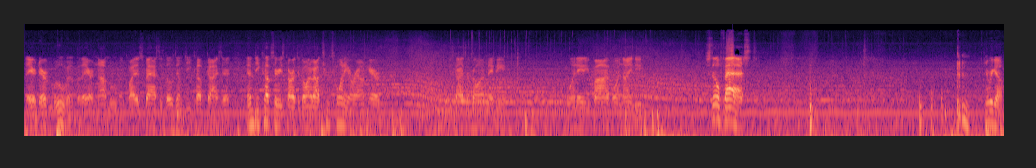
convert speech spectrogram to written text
they're they're moving, but they are not moving quite as fast as those MG Cup guys. They're MG Cup Series cars are going about 220 around here. These guys are going maybe 185, 190. Still fast. here we go.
